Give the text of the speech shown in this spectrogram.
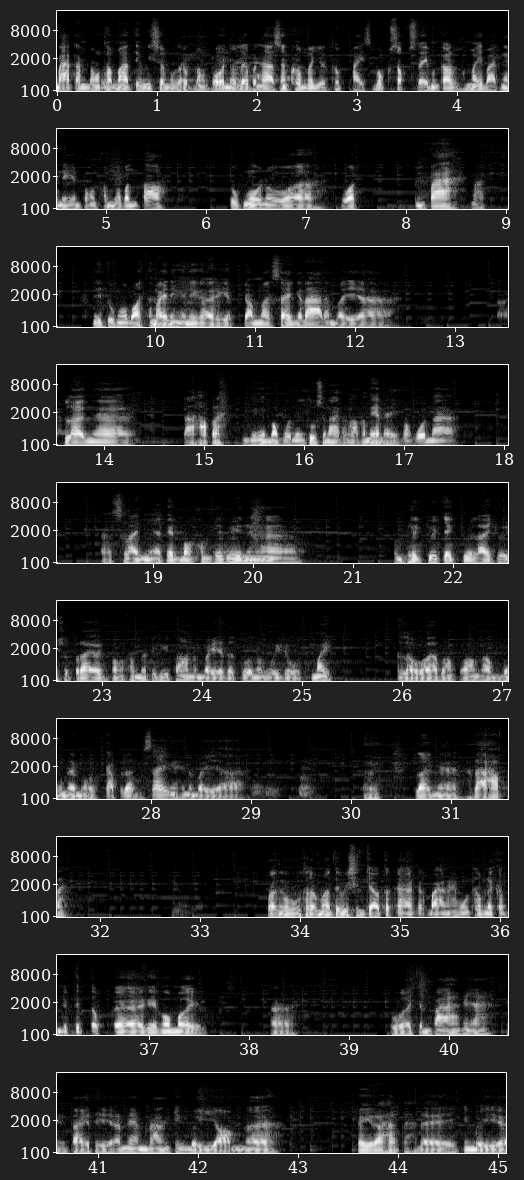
បាទតាមបងធម្មទីវិសុំគ្រប់បងប្អូននៅលើបណ្ដាសង្គម YouTube Facebook សុកស្ដីមង្គលថ្មីបាទថ្ងៃនេះបងធម្មមកបន្តទូកងនៅវត្តចំប៉ាបាទនេះទូកងបាទថ្មីនេះថ្ងៃនេះក៏រៀបចំសែងក្តារដើម្បីឡើងតាហុកណាអញ្ចឹងបងប្អូនយើងទស្សនាទាំងអស់គ្នាហើយបងប្អូនណាស្លាញ់គេបងធម្ម TV ហ្នឹងកុំភ្លេចជួយចែកជួយ like ជួយ subscribe ឲ្យបងធម្ម TV ផងដើម្បីទទួលនៅវីដេអូថ្មីឥឡូវបងប្អូនក៏កំពុងតែមកចាប់ដើមផ្សាយដើម្បី ឡើង đà à, học này Vâng, Vũ Thơm à, TV xin chào tất cả các bạn. Vũ Thơm lại cập nhật tiếp tục à, cái ngô mới uh, của Champa cả nhà. Hiện tại thì anh em đang chuẩn bị dọn cây ra hết để chuẩn bị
